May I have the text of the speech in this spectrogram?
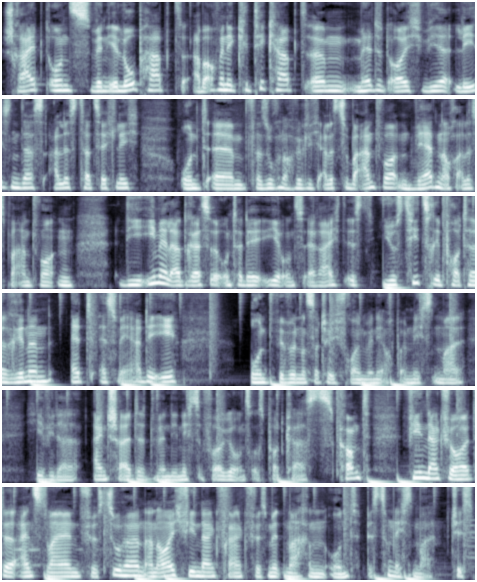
Schreibt uns, wenn ihr Lob habt, aber auch wenn ihr Kritik habt, ähm, meldet euch. Wir lesen das alles tatsächlich und ähm, versuchen auch wirklich alles zu beantworten, werden auch alles beantworten. Die E-Mail-Adresse, unter der ihr uns erreicht, ist justizreporterinnen.swr.de. Und wir würden uns natürlich freuen, wenn ihr auch beim nächsten Mal hier wieder einschaltet, wenn die nächste Folge unseres Podcasts kommt. Vielen Dank für heute, einstweilen fürs Zuhören an euch. Vielen Dank, Frank, fürs Mitmachen und bis zum nächsten Mal. Tschüss.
